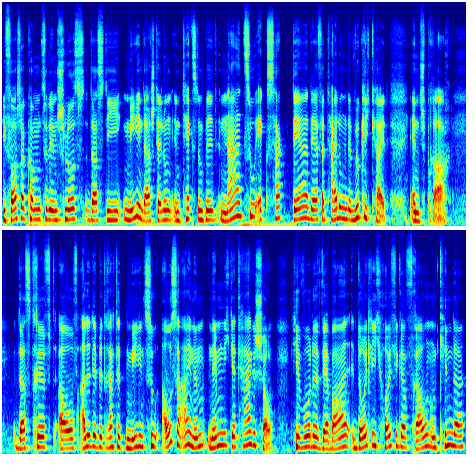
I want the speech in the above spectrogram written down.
die Forscher kommen zu dem Schluss, dass die Mediendarstellung in Text und Bild nahezu exakt der der Verteilung in der Wirklichkeit entsprach. Das trifft auf alle der betrachteten Medien zu, außer einem, nämlich der Tagesschau. Hier wurde verbal deutlich häufiger Frauen und Kinder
